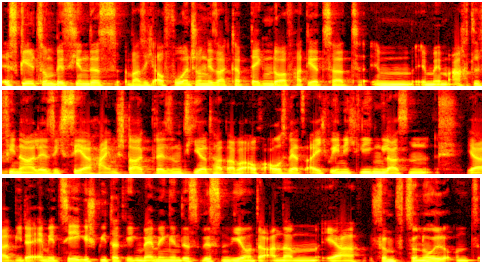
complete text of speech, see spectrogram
Es gilt so ein bisschen das, was ich auch vorhin schon gesagt habe. Deggendorf hat jetzt hat im, im, im Achtelfinale sich sehr heimstark präsentiert, hat aber auch auswärts eigentlich wenig liegen lassen. Ja, wie der MEC gespielt hat gegen Memmingen, das wissen wir unter anderem ja 5 zu 0 und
